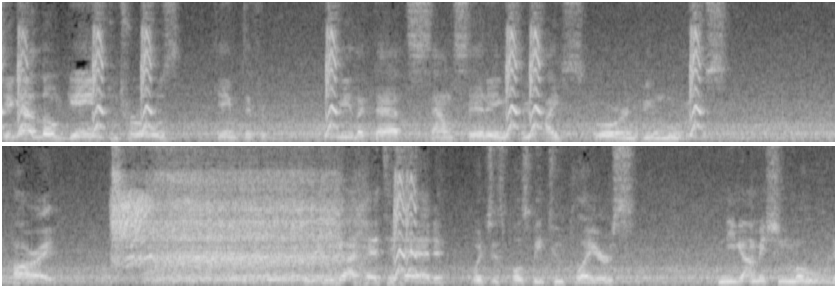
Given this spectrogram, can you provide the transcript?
here. You got load game controls, game difficulty like that, sound settings, view high score, and view movies. Alright. And then you got head to head, which is supposed to be two players. And you got mission mode,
